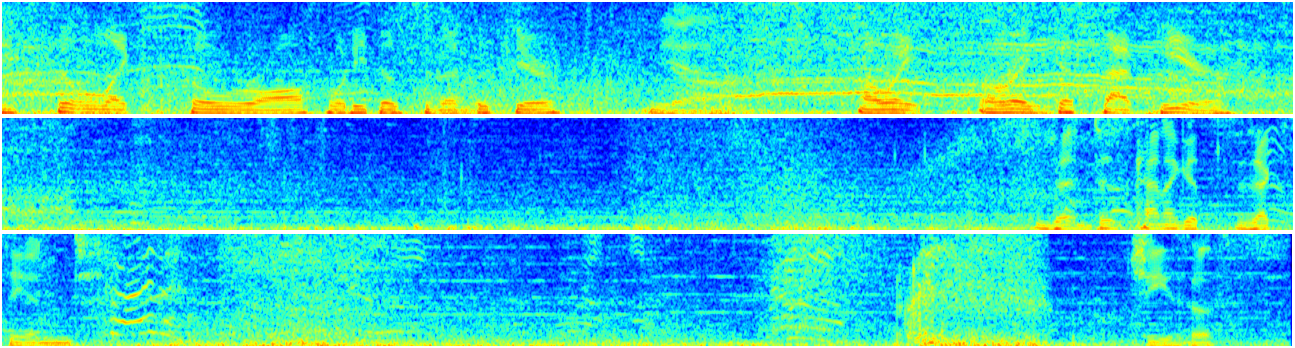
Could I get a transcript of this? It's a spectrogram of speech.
He's still like so raw what he does to Ventus here. Yeah. Oh wait, oh wait, he gets stabbed here. Ventus kind of gets Zexioned. Jesus.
